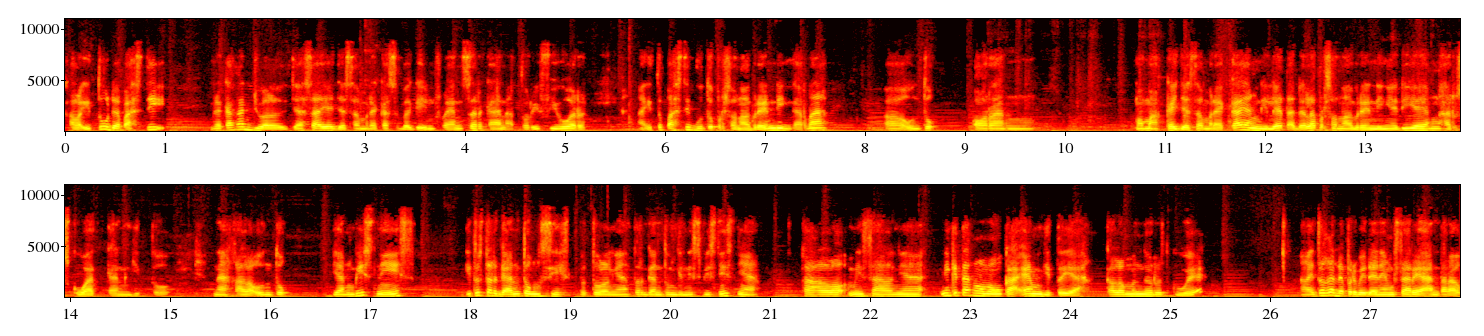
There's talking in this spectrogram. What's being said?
kalau itu udah pasti mereka kan jual jasa ya, jasa mereka sebagai influencer kan atau reviewer. Nah, itu pasti butuh personal branding karena uh, untuk orang memakai jasa mereka yang dilihat adalah personal brandingnya dia yang harus kuat kan gitu. Nah, kalau untuk yang bisnis itu tergantung sih sebetulnya, tergantung jenis bisnisnya. Kalau misalnya ini kita ngomong UKM gitu ya. Kalau menurut gue Nah, itu kan ada perbedaan yang besar ya antara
